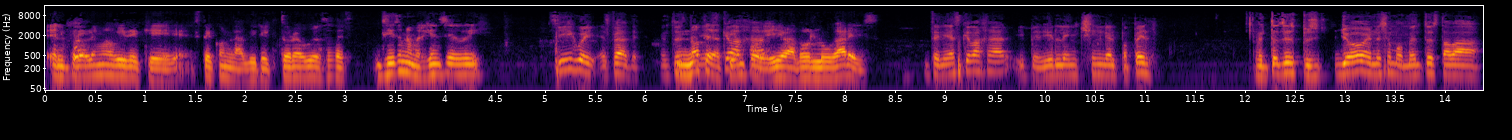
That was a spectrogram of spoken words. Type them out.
el problema, güey, de que esté con la directora, güey, o sea, si es una emergencia, güey, Sí, güey, espérate. Entonces no te da que tiempo bajar, de ir a dos lugares. tenías que bajar y pedirle en chinga el papel. Entonces, pues yo en ese momento estaba,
